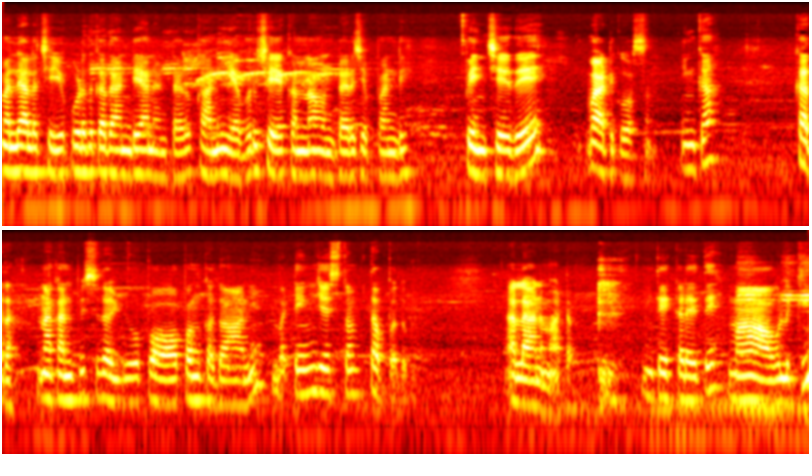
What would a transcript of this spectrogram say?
మళ్ళీ అలా చేయకూడదు కదా అండి అని అంటారు. కానీ ఎవరు చేయకుండా ఉంటారు చెప్పండి. పెంచేదే వాటి కోసం. ఇంకా కదా నాకు అనిపిస్తుంది అయ్యో పాపం కదా అని. బట్ ఏం చేస్తాం? తప్పదు. అలా అనమాట ఇంకా ఇక్కడైతే మా ఆవులకి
